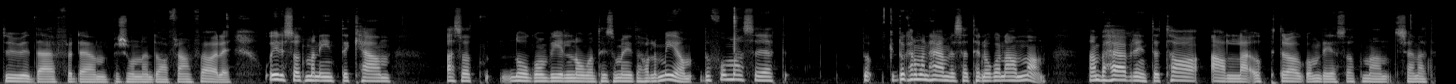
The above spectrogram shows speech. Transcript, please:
du är där för den personen du har framför dig. Och är det så att man inte kan, alltså att någon vill någonting som man inte håller med om, då får man säga att då, då kan man hänvisa till någon annan. Man behöver inte ta alla uppdrag om det är så att man känner att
